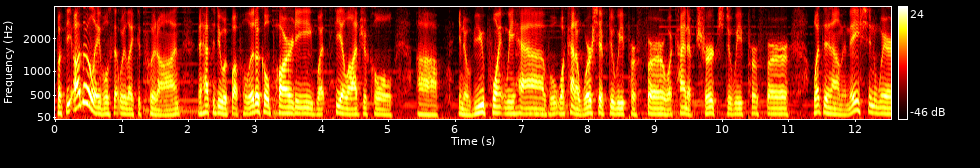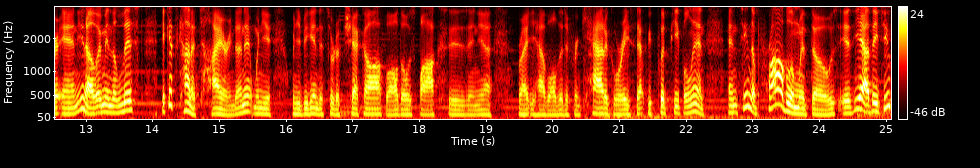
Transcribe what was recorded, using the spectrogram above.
But the other labels that we like to put on that have to do with what political party, what theological uh, you know, viewpoint we have, what kind of worship do we prefer, what kind of church do we prefer, what denomination we're in. You know, I mean, the list it gets kind of tiring, doesn't it? When you when you begin to sort of check off all those boxes and you right, you have all the different categories that we put people in. And seeing the problem with those is, yeah, they do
